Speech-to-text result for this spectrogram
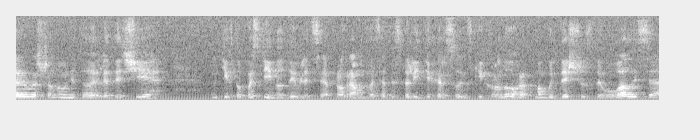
Вітаю вас, шановні телеглядачі. Ну, ті, хто постійно дивляться програму 20 століття Херсонський хронограф, мабуть, дещо здивувалися.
